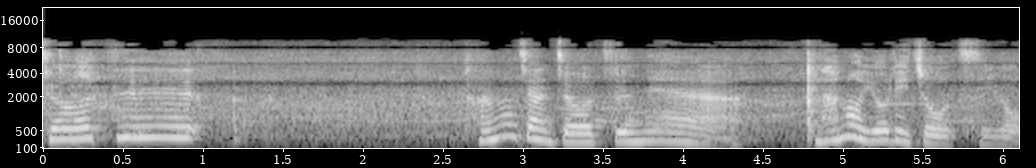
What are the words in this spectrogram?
上手。かのちゃん上手ね。なのより上手よ。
